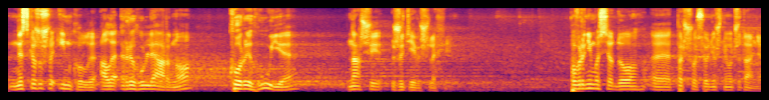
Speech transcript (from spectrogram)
не скажу, що інколи, але регулярно коригує наші життєві шляхи. Повернімося до е, першого сьогоднішнього читання.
